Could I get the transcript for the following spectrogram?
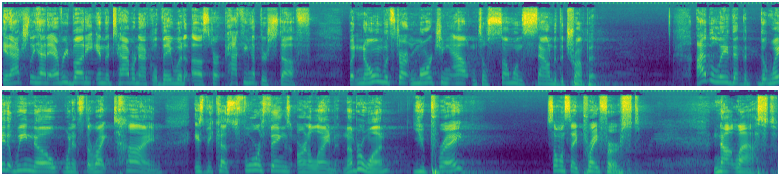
it actually had everybody in the tabernacle, they would uh, start packing up their stuff. But no one would start marching out until someone sounded the trumpet. I believe that the, the way that we know when it's the right time is because four things are in alignment. Number one, you pray. Someone say, pray first, not last.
